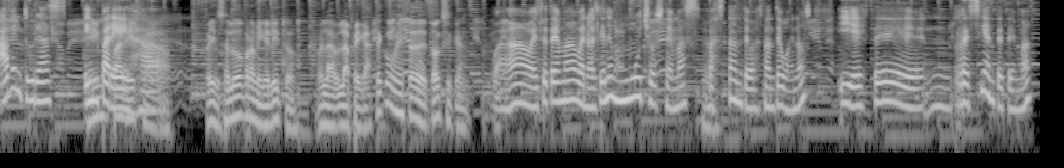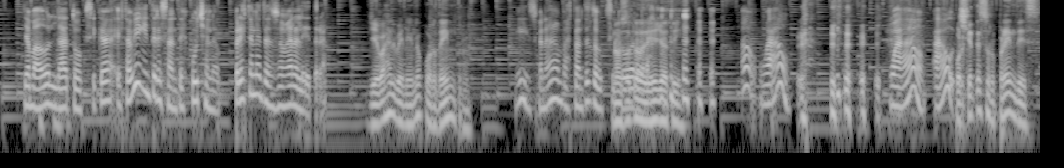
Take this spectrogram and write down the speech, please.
aventuras en, pareja. Oye, un saludo para Miguelito. La, la pegaste con esta de tóxica. Wow, ese tema, bueno, él tiene muchos temas bastante, bastante buenos. Y este mm, reciente tema, llamado La Tóxica, está bien interesante, escúchenlo, préstenle atención a la letra. Llevas el veneno por dentro. Y suena bastante tóxico. No, eso te lo dije yo a ti. Oh, wow. wow, ouch. ¿Por qué te sorprendes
